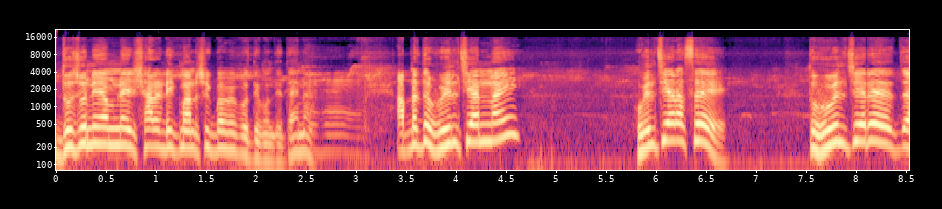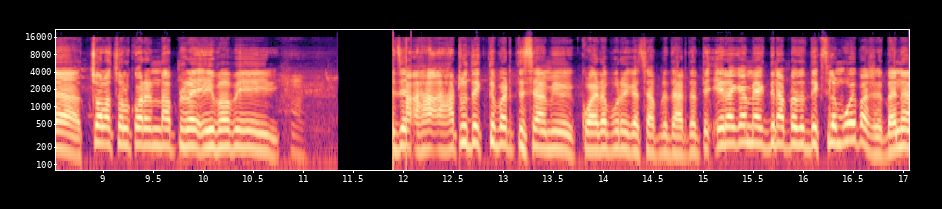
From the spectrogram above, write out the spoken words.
দুজনই এমনি শারীরিক মানসিকভাবে প্রতিবন্ধী তাই না? আপনাদের হুইল চেয়ার নাই? হুইল চেয়ার আছে? তো হুইল চেয়ারে চলাচল করেন না আপনারা এইভাবে এই- এই যে হাঁটু দেখতে পারতেছি আমি কয়রা পড়ে গেছে আপনাদের হাঁটতে এর আগে আমি একদিন আপনাদের দেখছিলাম ওই পাশে তাই না?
